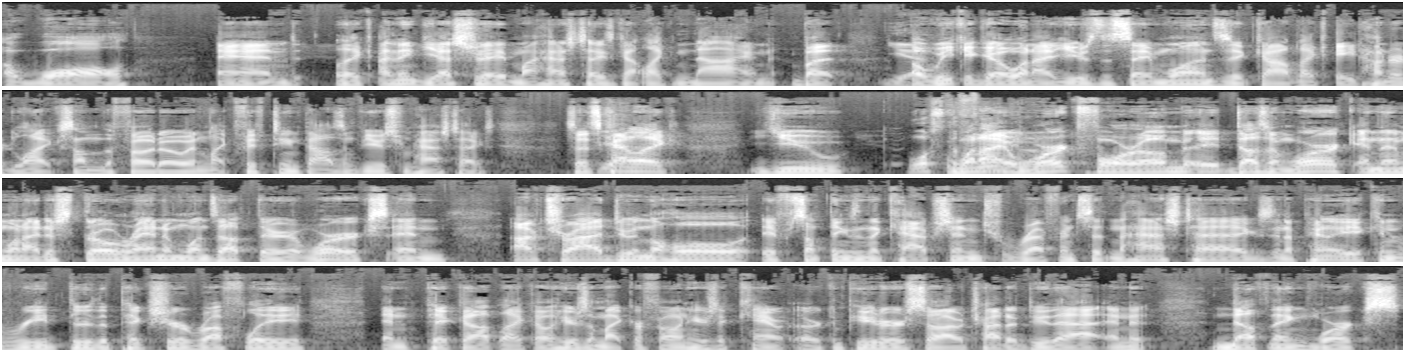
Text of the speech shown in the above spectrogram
a wall. And mm-hmm. like I think yesterday my hashtags got like nine, but Yeah. a week ago when I used the same ones, it got like 800 likes on the photo and like 15,000 views from hashtags. So it's kind of like you. What's the when I work for them, it doesn't work, and then when I just throw random ones up there, it works. And I've tried doing the whole if something's in the caption, reference it in the hashtags, and apparently it can read through the picture roughly and pick up like, oh, here's a microphone, here's a camera or computer. So I would try to do that, and it nothing works.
